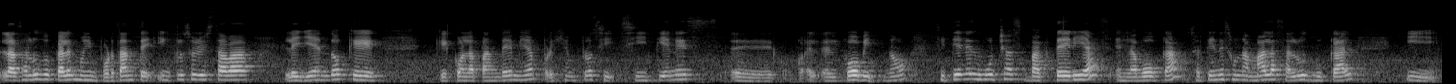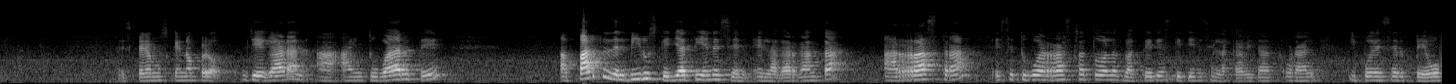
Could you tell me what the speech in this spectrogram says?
la salud bucal es muy importante. Incluso yo estaba leyendo que, que con la pandemia, por ejemplo, si, si tienes eh, el, el COVID, ¿no? Si tienes muchas bacterias en la boca, o sea, tienes una mala salud bucal y esperamos que no, pero llegaran a, a intubarte, aparte del virus que ya tienes en, en la garganta, arrastra, ese tubo arrastra todas las bacterias que tienes en la cavidad oral y puede ser peor,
